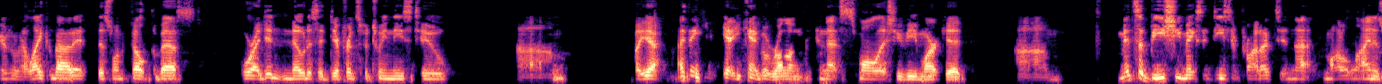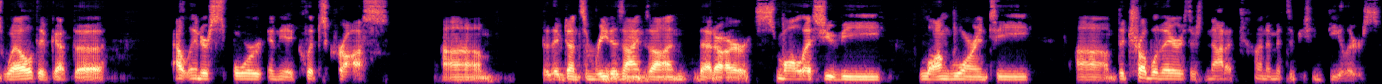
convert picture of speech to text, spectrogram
Here's what I like about it. This one felt the best, or I didn't notice a difference between these two. Um, but yeah, I think yeah, you can't go wrong in that small SUV market. Um, Mitsubishi makes a decent product in that model line as well. They've got the Outlander Sport and the Eclipse Cross um, that they've done some redesigns on that are small SUV, long warranty. Um, the trouble there is there's not a ton of Mitsubishi dealers,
